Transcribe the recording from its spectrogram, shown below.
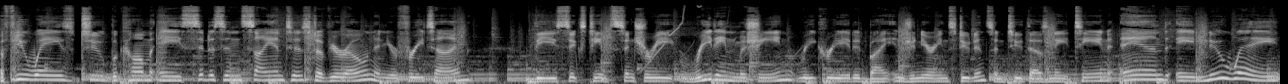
A few ways to become a citizen scientist of your own in your free time. The 16th century reading machine, recreated by engineering students in 2018, and a new way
